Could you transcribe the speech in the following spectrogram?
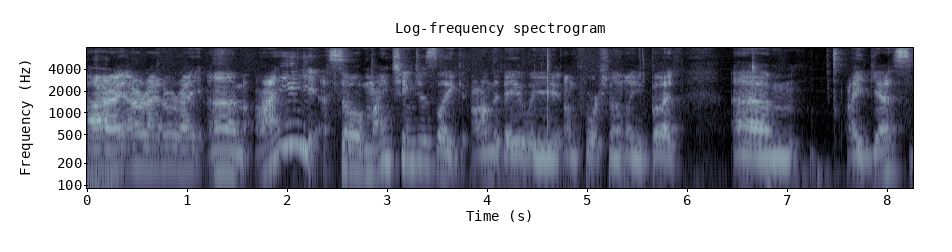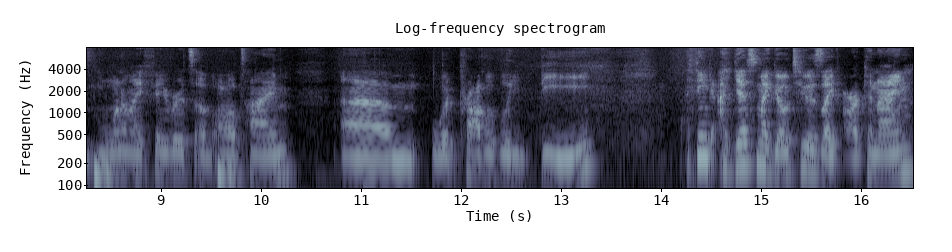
all right, all right, all right. Um, I I so mine changes like on the daily, unfortunately, but um, I guess one of my favorites of all time um, would probably be. I think I guess my go-to is like Arcanine.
